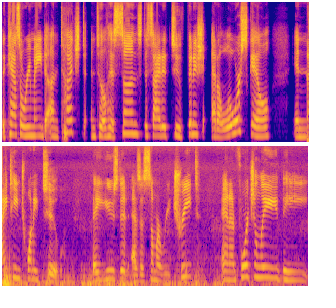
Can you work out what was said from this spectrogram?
The castle remained untouched until his sons decided to finish at a lower scale in 1922. They used it as a summer retreat, and unfortunately, the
